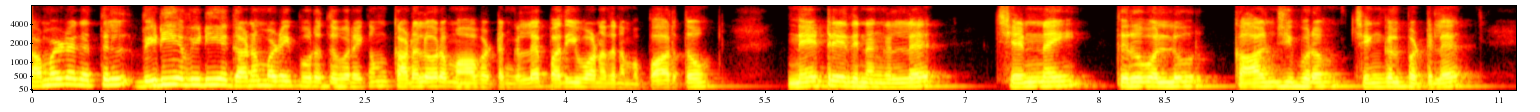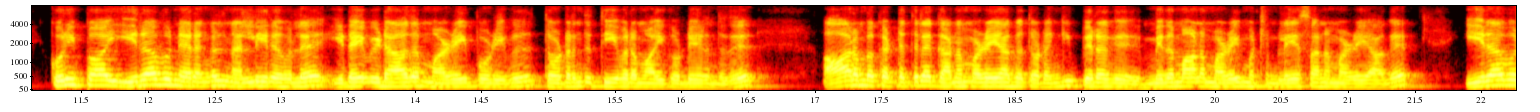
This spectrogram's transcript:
தமிழகத்தில் விடிய விடிய கனமழை பொறுத்த வரைக்கும் கடலோர மாவட்டங்களில் பதிவானதை நம்ம பார்த்தோம். நேற்றைய தினங்களில் சென்னை திருவள்ளூர் காஞ்சிபுரம் செங்கல்பட்டில் குறிப்பாக இரவு நேரங்கள் நள்ளிரவில் இடைவிடாத மழை பொழிவு தொடர்ந்து தீவிரமாகிக் கொண்டே இருந்தது. ஆரம்ப கட்டத்தில் கனமழையாக தொடங்கி பிறகு மிதமான மழை மற்றும் லேசான மழையாக இரவு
